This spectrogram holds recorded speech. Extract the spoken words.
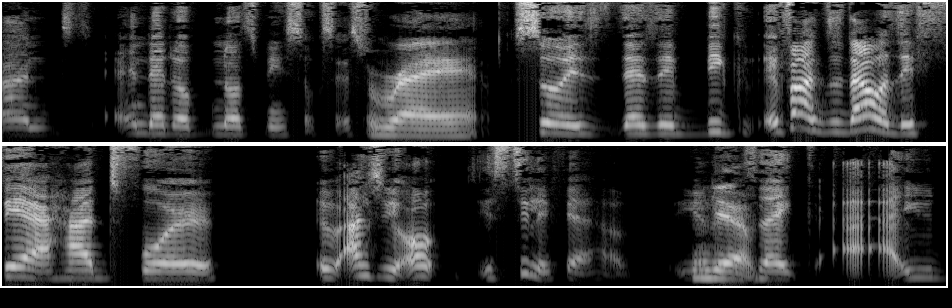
and ended up not being successful. Right. So it's, there's a big. In fact, that was a fear I had for. Actually, it's still a fear I have. You know, Yeah. it's like I, I, you,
